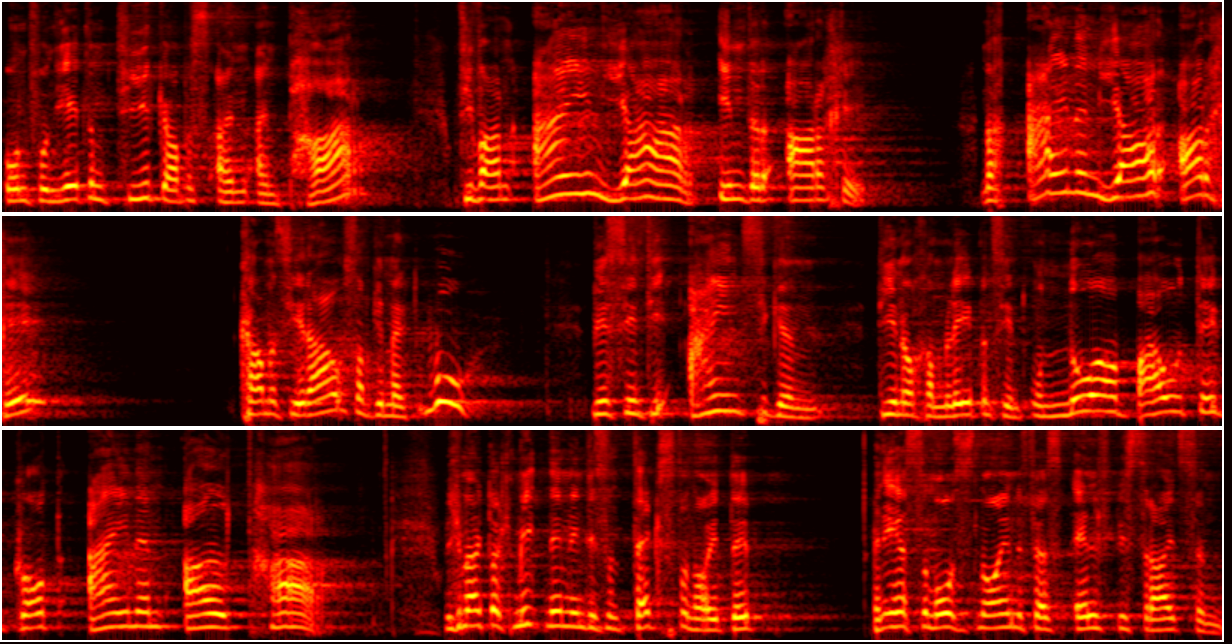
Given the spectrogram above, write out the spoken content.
und von jedem Tier gab es ein, ein Paar. Die waren ein Jahr in der Arche. Nach einem Jahr Arche kamen sie raus und haben gemerkt, wuh, wir sind die einzigen, die noch am Leben sind. Und Noah baute Gott einen Altar. Ich möchte euch mitnehmen in diesen Text von heute, in 1. Moses 9, Vers 11 bis 13.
